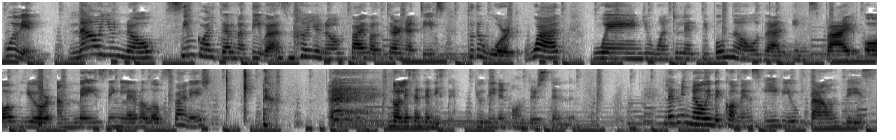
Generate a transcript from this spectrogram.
Muy bien. Now you know cinco alternativas. Now you know five alternatives to the word what when you want to let people know that in spite of your amazing level of Spanish, no les entendiste. You didn't understand them. Let me know in the comments if you found these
